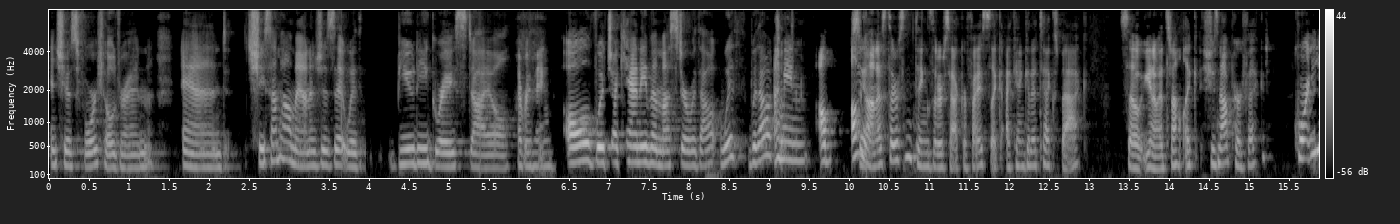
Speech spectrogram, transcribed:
and she has four children, and she somehow manages it with beauty, grace, style, everything. all of which I can't even muster without with without. I mean, I'll I'll be honest. There are some things that are sacrificed. Like I can't get a text back, so you know, it's not like she's not perfect. Courtney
